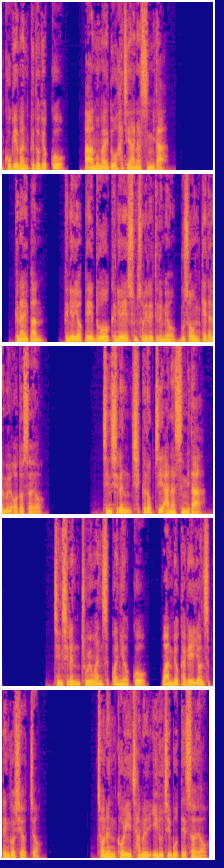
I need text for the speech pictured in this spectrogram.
고개만 끄덕였고 아무 말도 하지 않았습니다. 그날 밤 그녀 옆에 누워 그녀의 숨소리를 들으며 무서운 깨달음을 얻었어요. 진실은 시끄럽지 않았습니다. 진실은 조용한 습관이었고 완벽하게 연습된 것이었죠. 저는 거리 잠을 이루지 못했어요.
